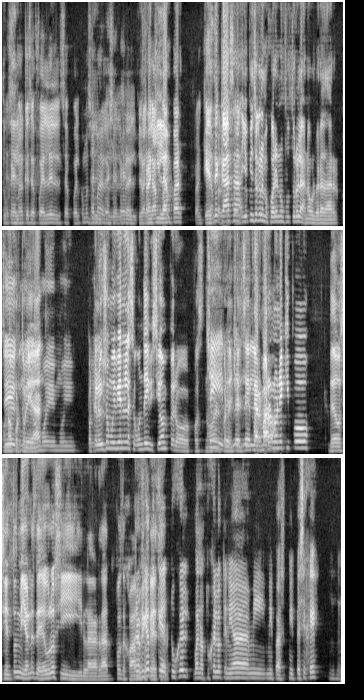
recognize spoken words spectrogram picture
Tuchel. Man que se fue el, el- se fue el, ¿cómo se llama? El, el- el- el El Frankie Lampard, que es de casa. Yo pienso que a lo mejor en un futuro le van a volver a dar Sí, una oportunidad. Muy, muy, Porque lo hizo muy bien en la segunda división, pero pues no, Sí, con le- el le- Chelsea. le Le, armaron un equipo de 200 millones de euros y la verdad, pues dejaba Pero mucho fíjate que, desear. Tuchel, bueno, Tuchel lo tenía mi, mi, PSG. Ujú.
